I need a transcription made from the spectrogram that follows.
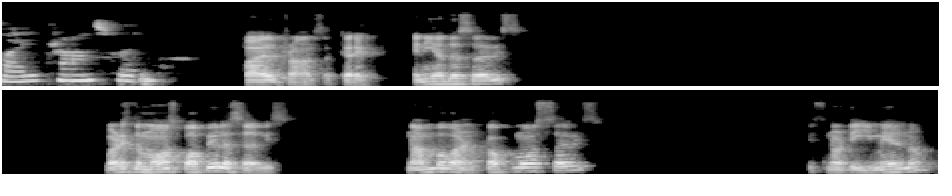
File transferring. File transfer, correct. Any other service? What is the most popular service? Number one, topmost service? It's not email, no?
